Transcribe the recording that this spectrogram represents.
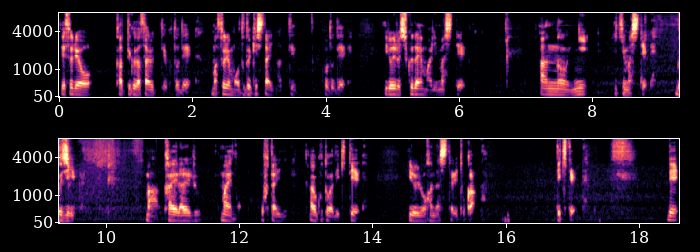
で、それを買ってくださるっていうことで、まあ、それもお届けしたいなっていうことで、いろいろ宿題もありまして、安納に行きまして、無事、まあ、帰られる前のお二人に会うことができて、いろいろお話したりとか、できて、で、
